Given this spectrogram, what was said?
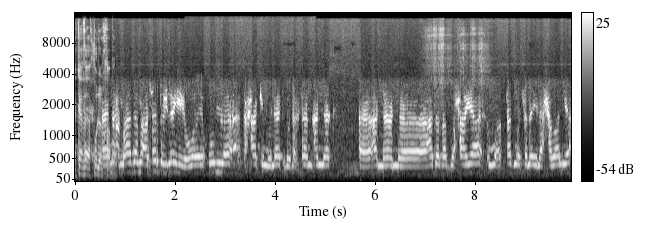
هكذا يقول الخبر. نعم هذا ما أشرت إليه. هو يقول حاكم ولاية بدخشان أن أن أن عدد الضحايا قد وصل إلى حوالي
